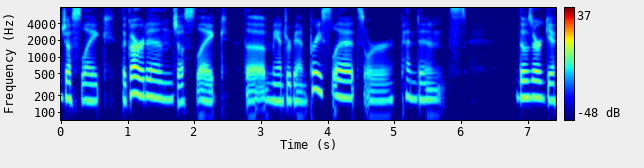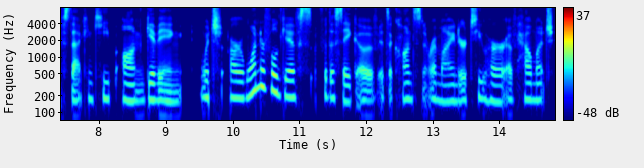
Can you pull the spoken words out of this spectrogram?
just like the garden just like the mantra band bracelets or pendants those are gifts that can keep on giving which are wonderful gifts for the sake of it's a constant reminder to her of how much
